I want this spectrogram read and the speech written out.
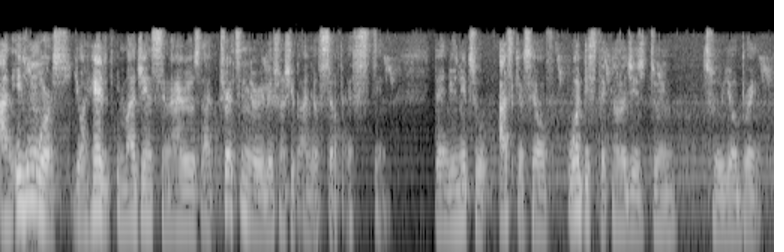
And even worse, your head imagines scenarios that threaten your relationship and your self-esteem. Then you need to ask yourself what this technology is doing to your brain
